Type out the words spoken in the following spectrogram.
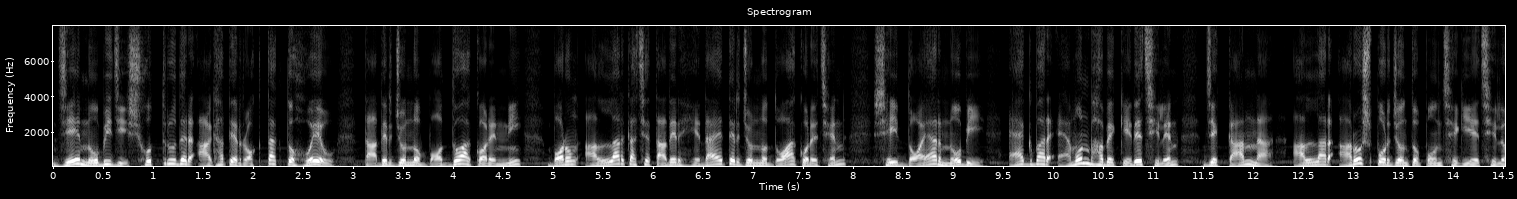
যে নবীজি শত্রুদের আঘাতে রক্তাক্ত হয়েও তাদের জন্য বদোয়া করেননি, বরং আল্লাহর কাছে তাদের হেদায়েতের জন্য দোয়া করেছেন, সেই দয়ার নবী একবার এমনভাবে কেঁদেছিলেন যে কান্না আল্লাহর আরশ পর্যন্ত পৌঁছে গিয়েছিল।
